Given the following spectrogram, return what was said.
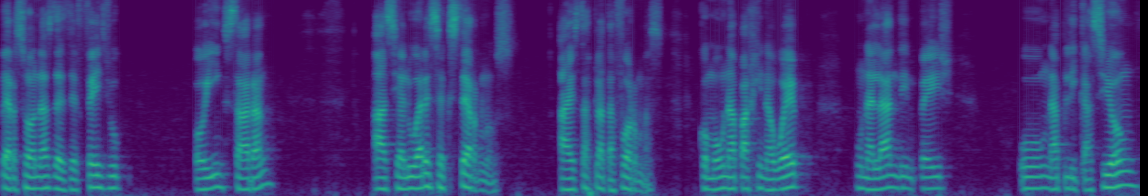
personas desde Facebook o Instagram hacia lugares externos a estas plataformas, como una página web, una landing page, una aplicación,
